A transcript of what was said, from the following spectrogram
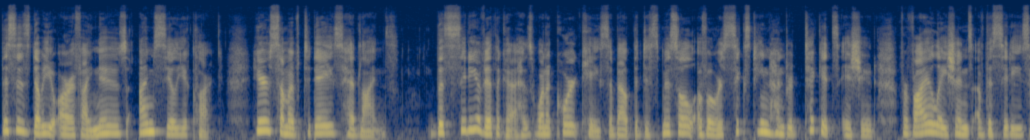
This is WRFI News. I'm Celia Clark. Here's some of today's headlines. The city of Ithaca has won a court case about the dismissal of over 1,600 tickets issued for violations of the city's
